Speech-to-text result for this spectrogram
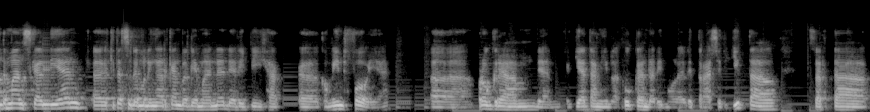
Teman-teman sekalian, uh, kita sudah mendengarkan bagaimana dari pihak uh, Kominfo ya, uh, program dan kegiatan yang dilakukan dari mulai literasi digital, serta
